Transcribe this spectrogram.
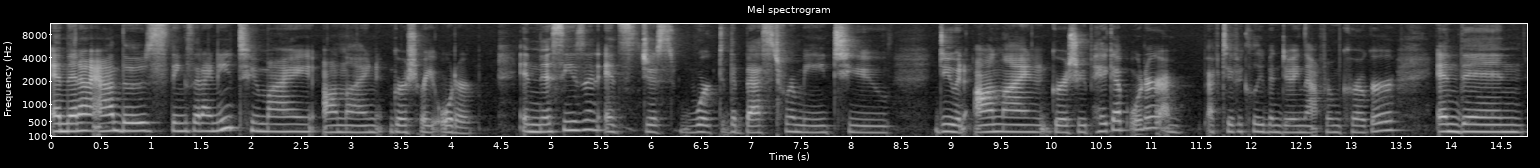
And then I add those things that I need to my online grocery order in this season, it's just worked the best for me to do an online grocery pickup order. I'm I've typically been doing that from Kroger. And then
